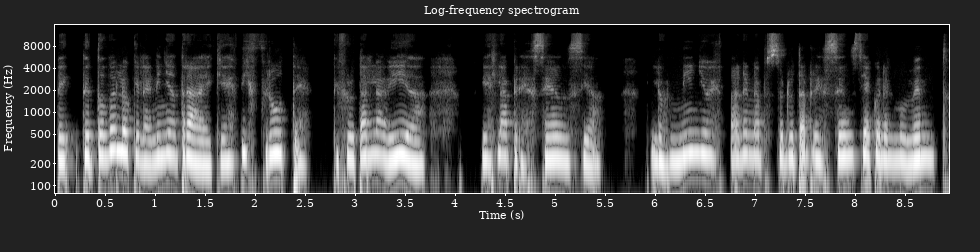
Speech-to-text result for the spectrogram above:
de, todo lo que la niña trae, que es disfrute, disfrutar la vida, y es la presencia. Los niños están en absoluta presencia con el momento.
